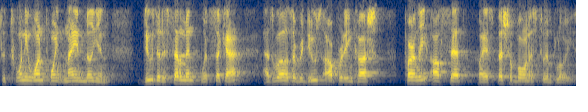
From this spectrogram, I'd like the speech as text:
to 21.9 million due to the settlement with SOCAN, as well as a reduced operating cost, partly offset by a special bonus to employees.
